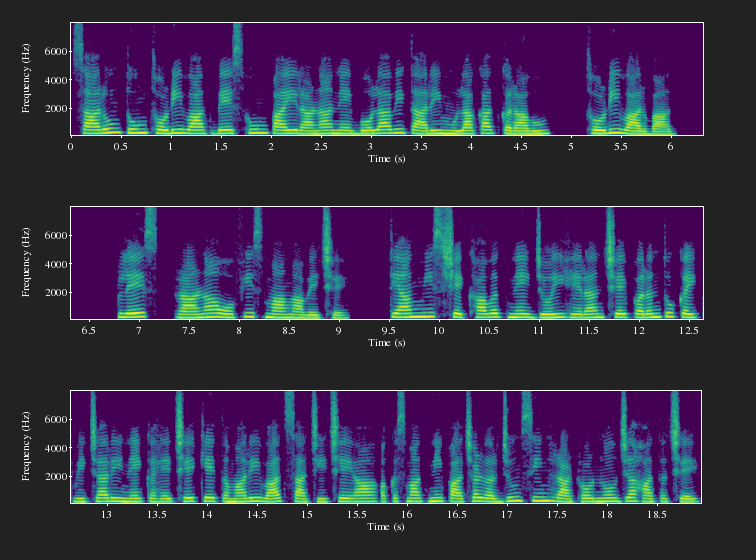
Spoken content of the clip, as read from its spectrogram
સારું, તું થોડી વાત બેસ, હું પાઈ રાણાને બોલાવી તારી મુલાકાત કરાવું, થોડી વાર બાદ. પ્લેસ, રાણા ઓફિસ માંગ આવે છે. ત્યાં મિસ શેખાવતને જોઈ હેરાન છે, પરંતુ કંઈક વિચારીને કહે છે કે તમારી વાત સાચી છે. આ અકસ્માતની પાછળ અર્જુનસિંહ રાઠોડનો જ હાથ છે.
